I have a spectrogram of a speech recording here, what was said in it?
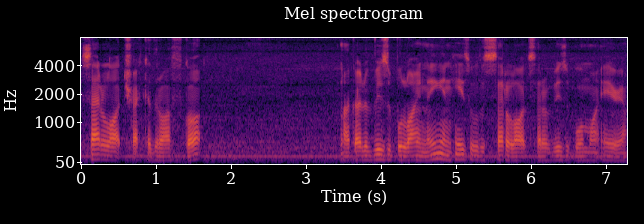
satellite tracker that I've got. I go to visible only, and here's all the satellites that are visible in my area.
